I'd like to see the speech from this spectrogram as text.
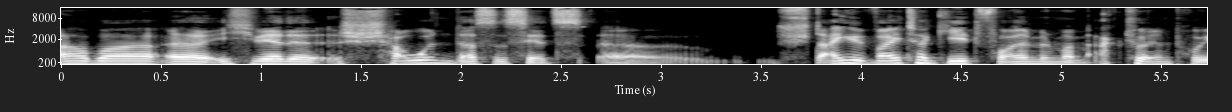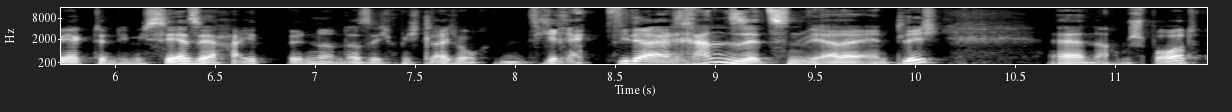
Aber äh, ich werde schauen, dass es jetzt äh, steil weitergeht, vor allem in meinem aktuellen Projekt, in dem ich sehr, sehr hyped bin und dass ich mich gleich auch direkt wieder ransetzen werde, endlich, äh, nach dem Sport.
